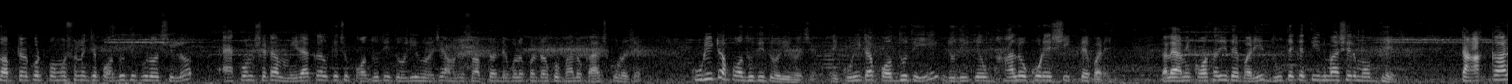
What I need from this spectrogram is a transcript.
সফটওয়্যার কোড প্রমোশনের যে পদ্ধতিগুলো ছিল এখন সেটা মিরাকল কিছু পদ্ধতি তৈরি হয়েছে। আমাদের সফটওয়্যার ডেভেলপাররা খুব ভালো কাজ করেছে। কুড়িটা পদ্ধতি তৈরি হয়েছে। এই কুড়িটা পদ্ধতি যদি কেউ ভালো করে শিখতে পারে তাহলে আমি কথা দিতে পারি দু থেকে তিন মাসের মধ্যে টাকার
